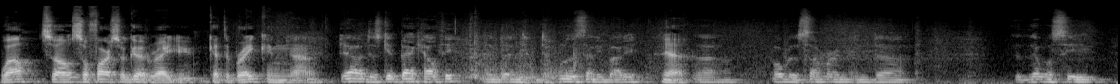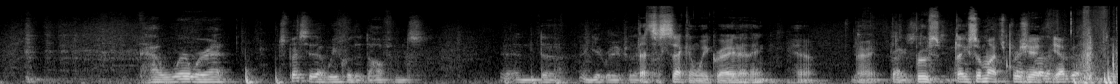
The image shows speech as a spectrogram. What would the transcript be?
Well, so so far so good, right? You get the break and uh, Yeah, just get back healthy and, and don't lose anybody. yeah, uh, over the summer, and, and uh, then we'll see how where we're at, especially that week with the Dolphins, and uh, and get ready for that. that's the second week, right? I think. Yeah. All right, Thanks. Bruce. Thanks so much. Appreciate it. Yep.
